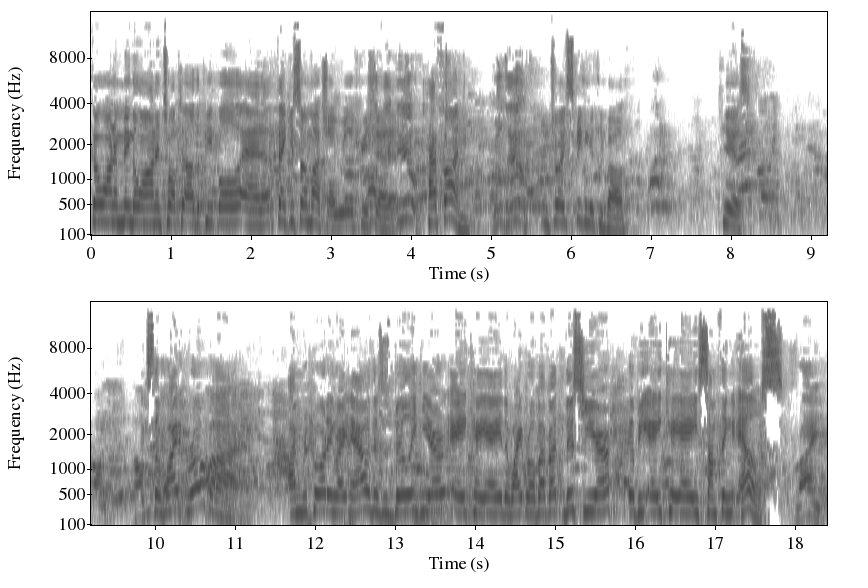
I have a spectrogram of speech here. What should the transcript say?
go on and mingle on and talk to other people. And uh, thank you so much. I really appreciate Oh, thank it. you. Have fun. Will do. Enjoyed speaking with you both. Cheers. It's the White Robot. I'm recording right now. This is Billy here, aka the White Robot. But this year it'll be aka something else. Right.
